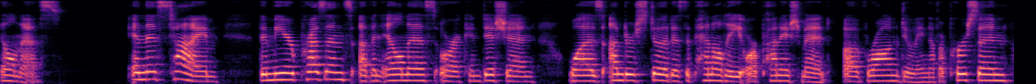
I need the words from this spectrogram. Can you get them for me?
illness. In this time, the mere presence of an illness or a condition was understood as a penalty or punishment of wrongdoing of a person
